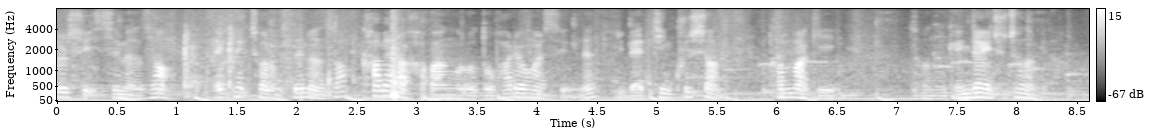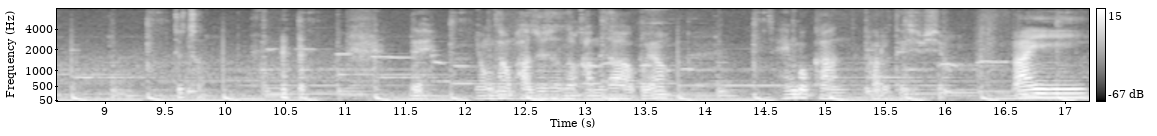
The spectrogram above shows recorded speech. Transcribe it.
쓸 수 있으면서 백팩처럼 쓰면서 카메라 가방으로도 활용할 수 있는 이 매팅 쿠션 칸막이 저는 굉장히 추천합니다. 추천. 네, 영상 봐주셔서 감사하고요. 행복한 하루 되십시오. 빠이.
